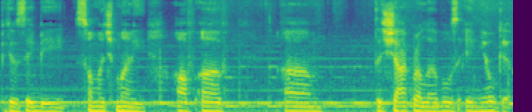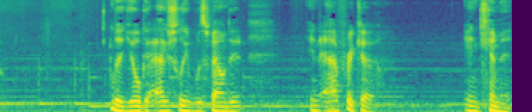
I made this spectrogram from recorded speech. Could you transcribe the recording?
because they made so much money off of um, the chakra levels in yoga. The yoga actually was founded in Africa, in Kemet.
